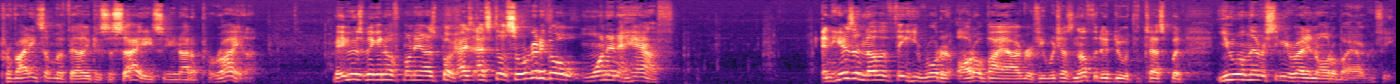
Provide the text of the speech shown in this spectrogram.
providing something of value to society so you're not a pariah? Maybe he was making enough money on his book. I, I still, so we're going to go one and a half. And here's another thing he wrote an autobiography, which has nothing to do with the test, but you will never see me write an autobiography.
